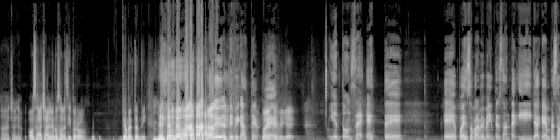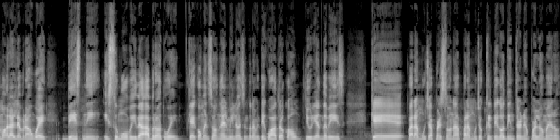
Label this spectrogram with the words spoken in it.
ah, Chayanne. O sea, Chayanne no suena así, pero yo me entendí. Lo identificaste, Lo pues. identifiqué. Y entonces, este, eh, pues eso para mí es bien interesante. Y ya que empezamos a hablar de Broadway, Disney y su movida a Broadway, que comenzó en el 1994 con Beauty and the Beast, que para muchas personas, para muchos críticos de internet por lo menos,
